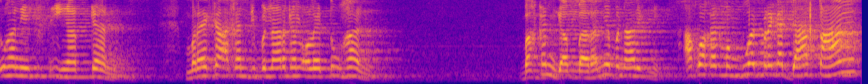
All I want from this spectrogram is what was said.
Tuhan Yesus ingatkan mereka akan dibenarkan oleh Tuhan. Bahkan gambarannya menarik nih. Aku akan membuat mereka datang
